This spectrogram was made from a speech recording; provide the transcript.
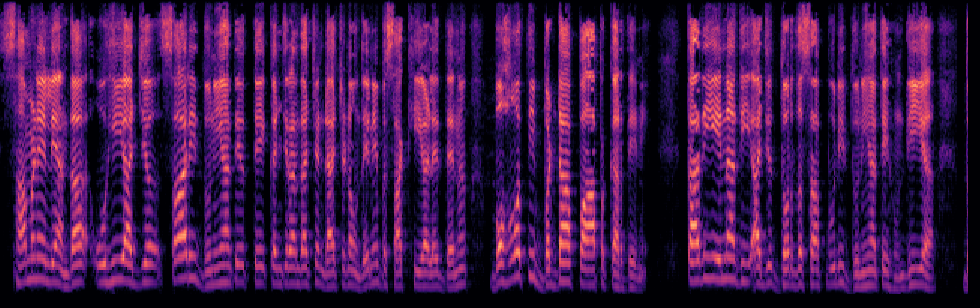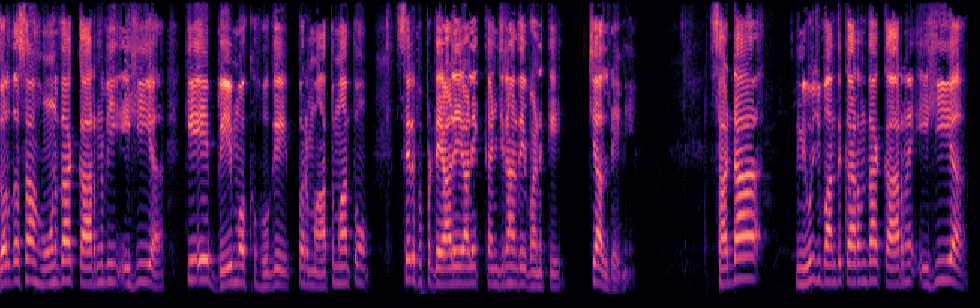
ਸਾਹਮਣੇ ਲਿਆਂਦਾ, ਉਹੀ ਅੱਜ ਸਾਰੀ ਦੁਨੀਆ ਦੇ ਉੱਤੇ ਕੰਜਰਾਂ ਦਾ ਝੰਡਾ ਚੜਾਉਂਦੇ ਨੇ, ਵਿਸਾਖੀ ਵਾਲੇ ਦਿਨ ਬਹੁਤ ਹੀ ਵੱਡਾ ਪਾਪ ਕਰਦੇ ਨੇ। ਤਾਦੀ ਇਹਨਾਂ ਦੀ ਅੱਜ ਦੁਰਦਸ਼ਾ ਪੂਰੀ ਦੁਨੀਆ ਤੇ ਹੁੰਦੀ ਆ। ਦੁਰਦਸ਼ਾ ਹੋਣ ਦਾ ਕਾਰਨ ਵੀ ਇਹੀ ਆ ਕਿ ਇਹ ਬੇਮੁਖ ਹੋ ਗਏ ਪਰਮਾਤਮਾ ਤੋਂ, ਸਿਰਫ ਪਟਿਆਲੇ ਵਾਲੇ ਕੰਜਰਾਂ ਦੇ ਬਣ ਕੇ ਚੱਲਦੇ ਨੇ। ਸਾਡਾ ਨਿਊਜ਼ ਬੰਦ ਕਰਨ ਦਾ ਕਾਰਨ ਇਹੀ ਆ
